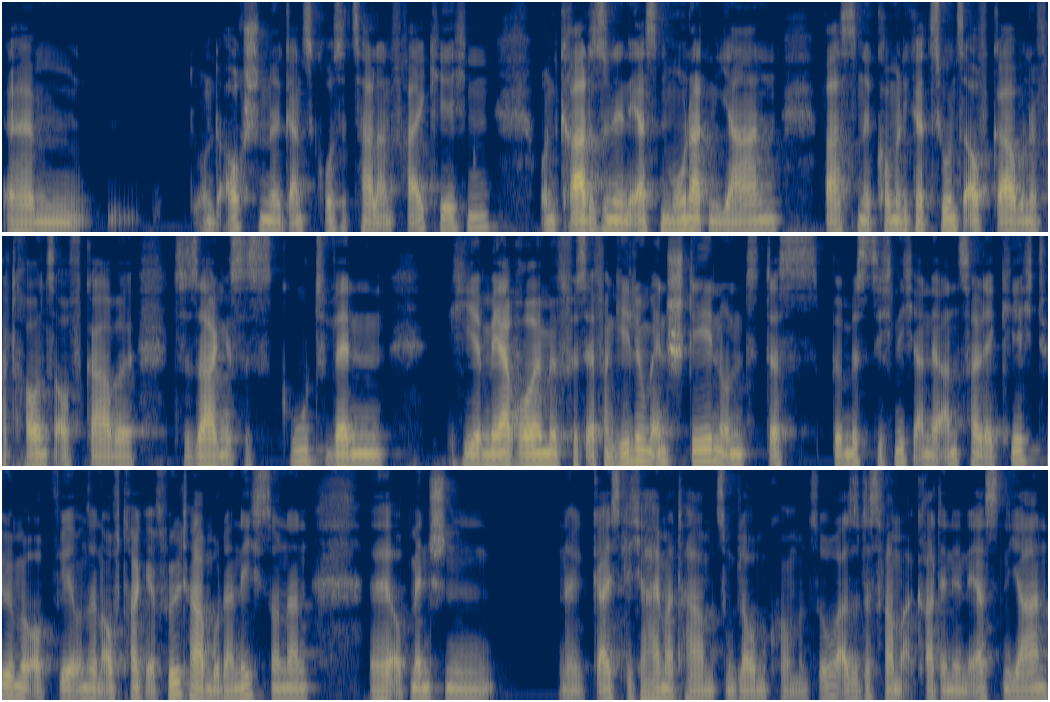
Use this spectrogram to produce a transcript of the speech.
ähm, und auch schon eine ganz große Zahl an Freikirchen. Und gerade so in den ersten Monaten, Jahren war es eine Kommunikationsaufgabe und eine Vertrauensaufgabe, zu sagen, es ist gut, wenn hier mehr Räume fürs Evangelium entstehen und das bemisst sich nicht an der Anzahl der Kirchtürme, ob wir unseren Auftrag erfüllt haben oder nicht, sondern äh, ob Menschen eine geistliche Heimat haben, zum Glauben kommen und so. Also das war gerade in den ersten Jahren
